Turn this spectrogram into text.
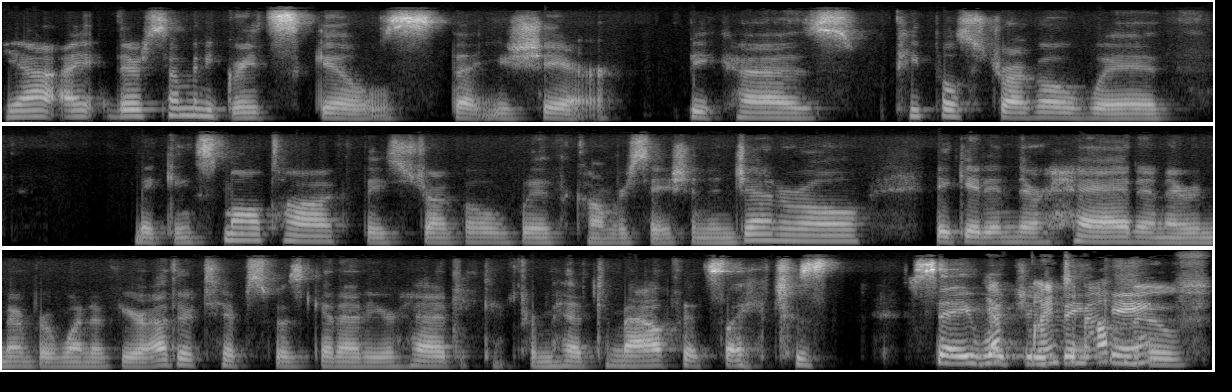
Yeah, I, there's so many great skills that you share because people struggle with making small talk. They struggle with conversation in general. They get in their head. And I remember one of your other tips was get out of your head from head to mouth. It's like just say what yep, you're mind thinking. Move.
